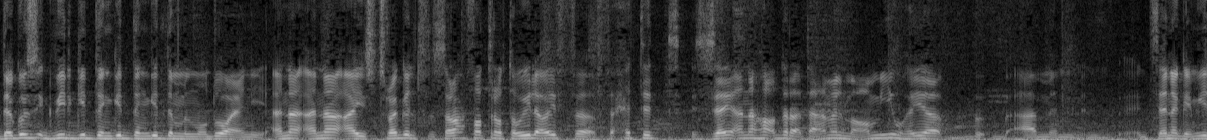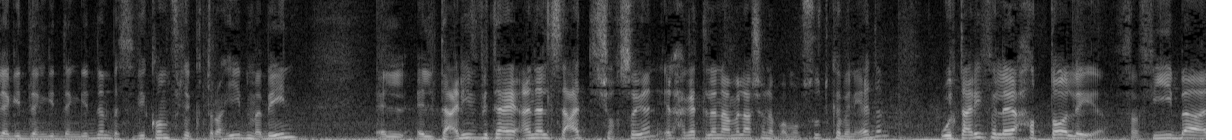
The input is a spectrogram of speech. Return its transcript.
ده جزء كبير جدا جدا جدا من الموضوع يعني. أنا أنا I struggled في صراحة فترة طويلة قوي في حتة إزاي أنا هقدر أتعامل مع أمي وهي إنسانة جميلة جدا جدا جدا. بس في conflict رهيب ما بين التعريف بتاعي أنا لسعادتي شخصيا إيه الحاجات اللي أنا أعملها عشان أبقى مبسوط كبني آدم؟ والتعريف اللي هي حطاه ليا. ففي بقى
